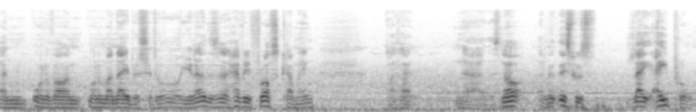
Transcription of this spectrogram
and one of our one of my neighbours said, "Oh, you know, there's a heavy frost coming." I thought, "No, there's not." And this was late April.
